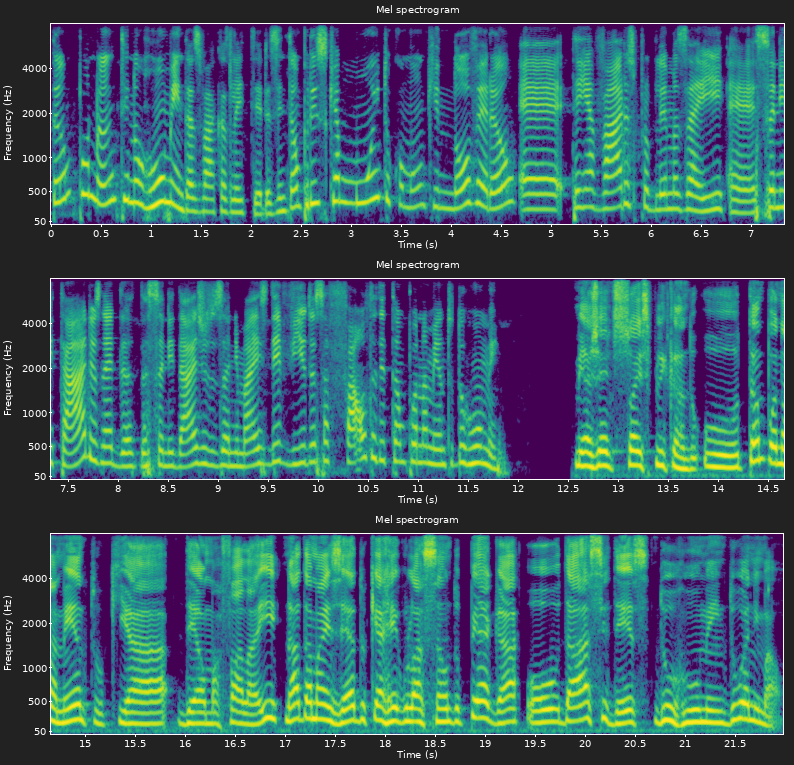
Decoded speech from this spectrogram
tamponante no rumen das vacas leiteiras. Então, por isso que é muito comum que no verão é, tenha vários problemas aí é, sanitários, né, da, da sanidade dos animais devido a essa falta de tamponamento do rumen. Minha gente, só explicando, o tamponamento que a Delma fala aí nada mais é do que a regulação do pH ou da acidez do rumen do animal.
